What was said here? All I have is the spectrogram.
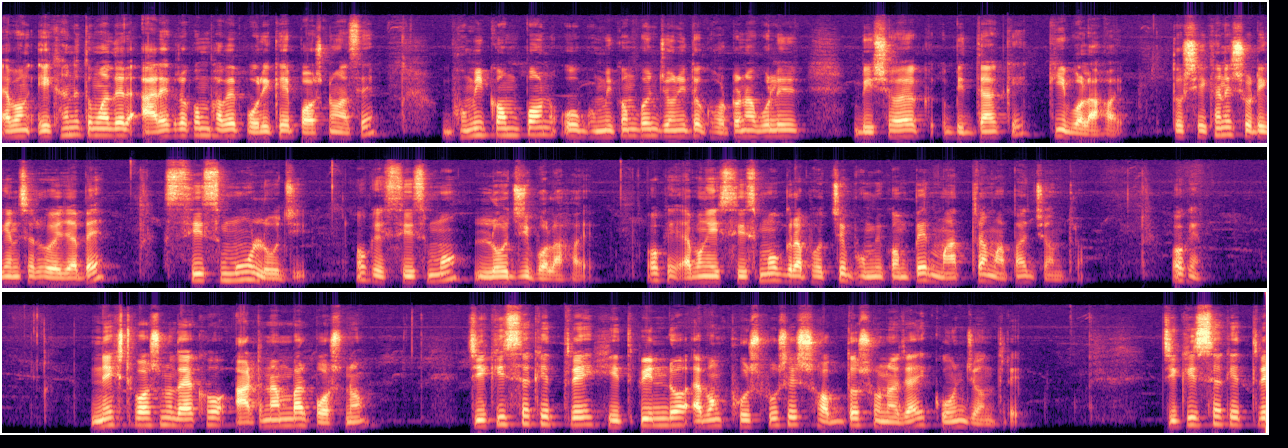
এবং এখানে তোমাদের আরেক রকমভাবে পরীক্ষায় প্রশ্ন আসে ভূমিকম্পন ও ভূমিকম্পনজনিত ঘটনাবলীর বিষয়ক বিদ্যাকে কি বলা হয়? তো সেখানে সঠিক অ্যান্সার হয়ে যাবে সিসমোলজি। ওকে সিসমোলজি বলা হয়। ওকে এবং এই সিসমোগ্রাফ হচ্ছে ভূমিকম্পের মাত্রা মাপার যন্ত্র। ওকে নেক্সট প্রশ্ন দেখো, আট নাম্বার প্রশ্ন। চিকিৎসা ক্ষেত্রে হৃৎপিণ্ড এবং ফুসফুসের শব্দ শোনা যায় কোন যন্ত্রে? চিকিৎসা ক্ষেত্রে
